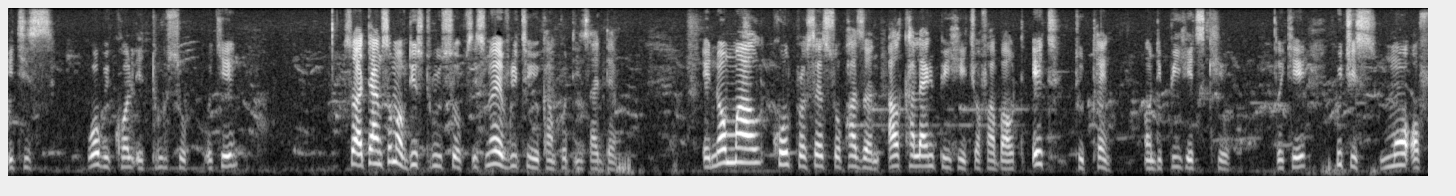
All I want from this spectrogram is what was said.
It is what we call a true soap, okay? So at times some of these true soaps, it's not everything you can put inside them. A normal cold processed soap has an alkaline pH of about 8 to 10 on the pH scale, okay? Which is more of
